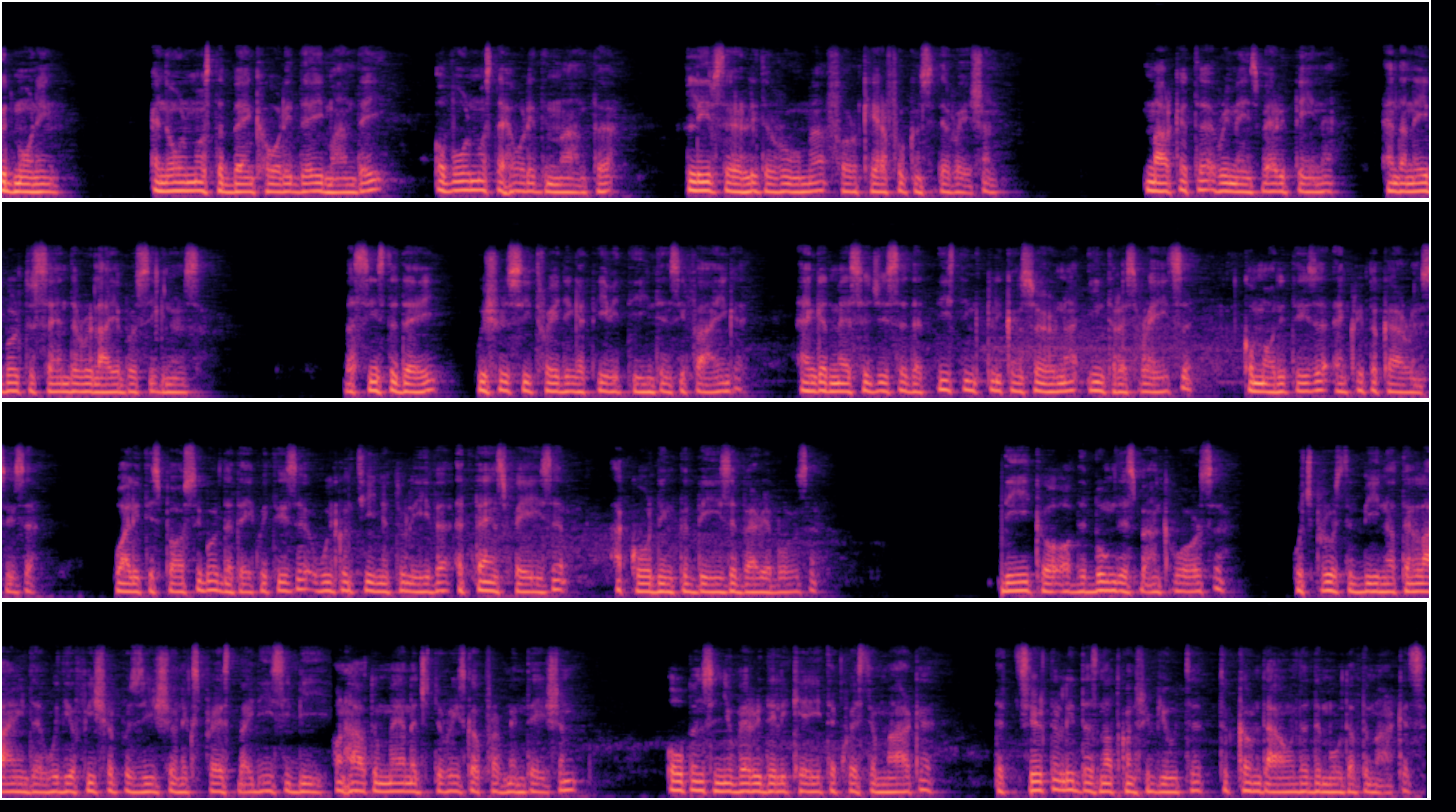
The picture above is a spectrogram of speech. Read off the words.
Good morning. An almost a bank holiday Monday of almost a holiday month leaves a little room for careful consideration. Market remains very thin and unable to send reliable signals. But since today, we should see trading activity intensifying and get messages that distinctly concern interest rates, commodities and cryptocurrencies while it is possible that equities will continue to live a tense phase according to these variables. The echo of the Bundesbank words, which proves to be not aligned with the official position expressed by the ECB on how to manage the risk of fragmentation, opens a new very delicate question mark that certainly does not contribute to calm down the mood of the markets.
